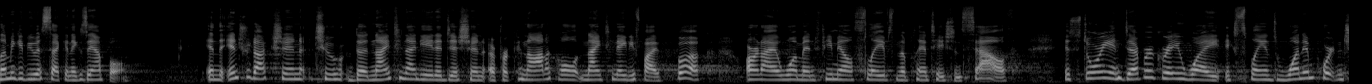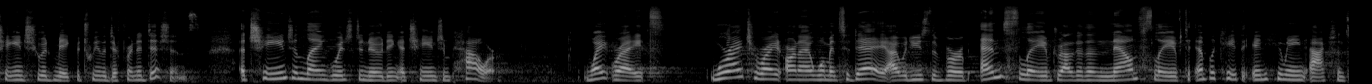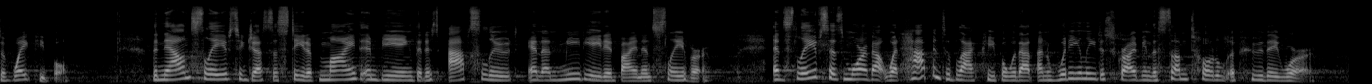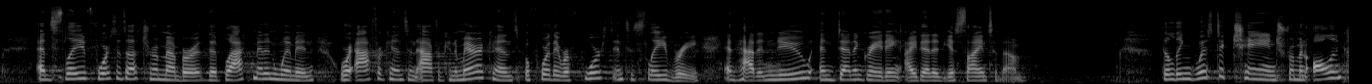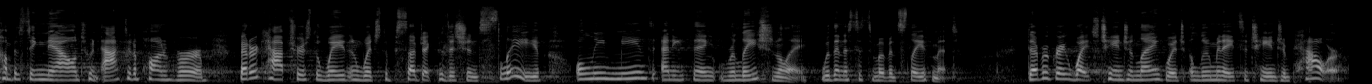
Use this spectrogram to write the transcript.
Let me give you a second example. In the introduction to the 1998 edition of her canonical 1985 book, Aren't I a Woman? Female Slaves in the Plantation South, Historian Deborah Gray White explains one important change she would make between the different editions a change in language denoting a change in power. White writes, Were I to write Aren't I a Woman today, I would use the verb enslaved rather than the noun slave to implicate the inhumane actions of white people. The noun slave suggests a state of mind and being that is absolute and unmediated by an enslaver. Enslaved says more about what happened to black people without unwittingly describing the sum total of who they were. Enslaved forces us to remember that black men and women were Africans and African Americans before they were forced into slavery and had a new and denigrating identity assigned to them. The linguistic change from an all-encompassing noun to an acted upon verb better captures the way in which the subject position slave only means anything relationally within a system of enslavement. Deborah Gray White's change in language illuminates a change in power.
